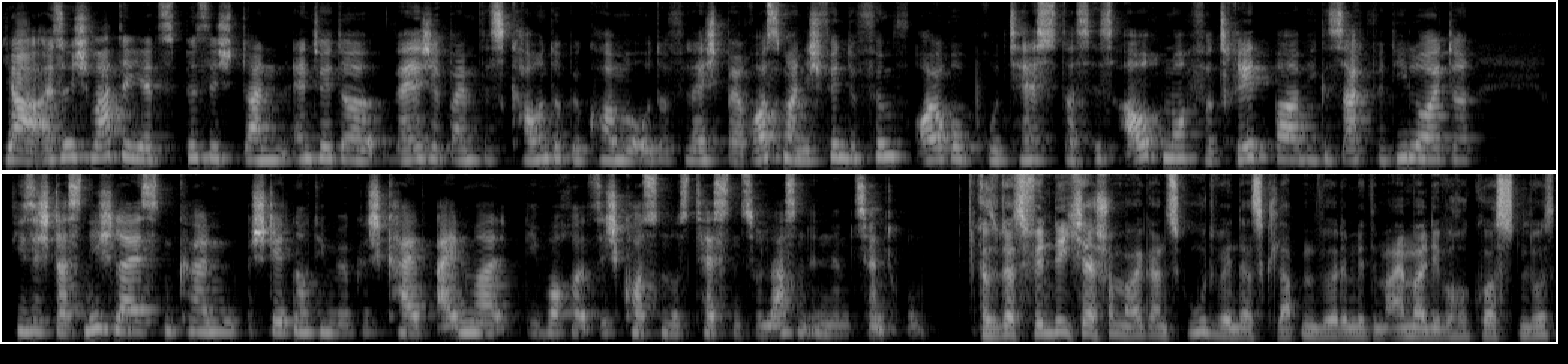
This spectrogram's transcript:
Ja, also ich warte jetzt, bis ich dann entweder welche beim Discounter bekomme oder vielleicht bei Rossmann. Ich finde 5 Euro pro Test, das ist auch noch vertretbar. Wie gesagt, für die Leute, die sich das nicht leisten können, besteht noch die Möglichkeit, einmal die Woche sich kostenlos testen zu lassen in einem Zentrum. Also das finde ich ja schon mal ganz gut, wenn das klappen würde mit dem einmal die Woche kostenlos.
